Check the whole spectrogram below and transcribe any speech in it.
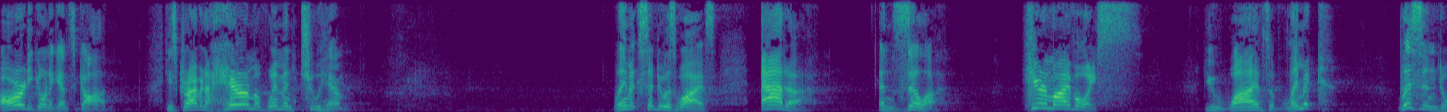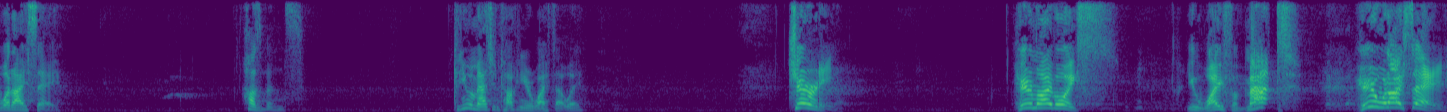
already going against God. He's grabbing a harem of women to him. Lamech said to his wives, Ada and Zillah, Hear my voice, you wives of Lamech. Listen to what I say. Husbands, can you imagine talking to your wife that way? Charity, hear my voice, you wife of Matt. Hear what I say.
